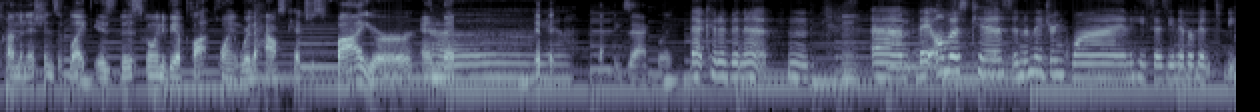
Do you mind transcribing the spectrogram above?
premonitions of like, is this going to be a plot point where the house catches fire? And then oh, it- yeah. Exactly. That could have been it. Hmm. Mm. Um, they almost kiss and then they drink wine. He says he never meant to be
